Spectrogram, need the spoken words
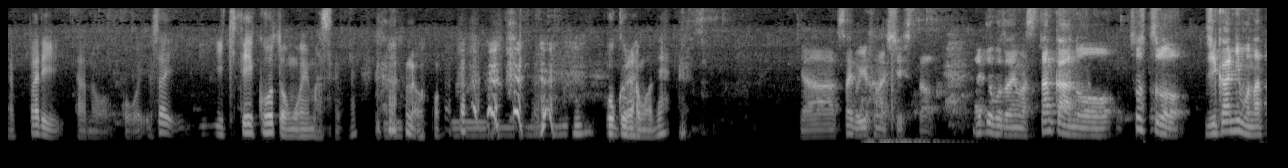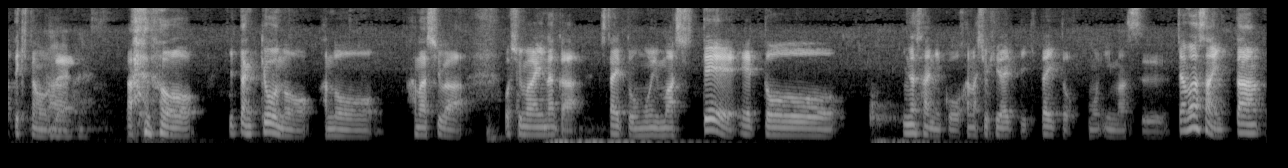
やっぱり、あの、こう、さ生きていこうと思いますよね。あの 僕らもね。いやー最後いい話でした。ありがとうございます。なんかあの、そろそろ時間にもなってきたので、はいあの、一旦今日のあの話はおしまいになんかしたいと思いまして、えっと、皆さんにこう話を開いていきたいと思います。じゃあ皆さん一旦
